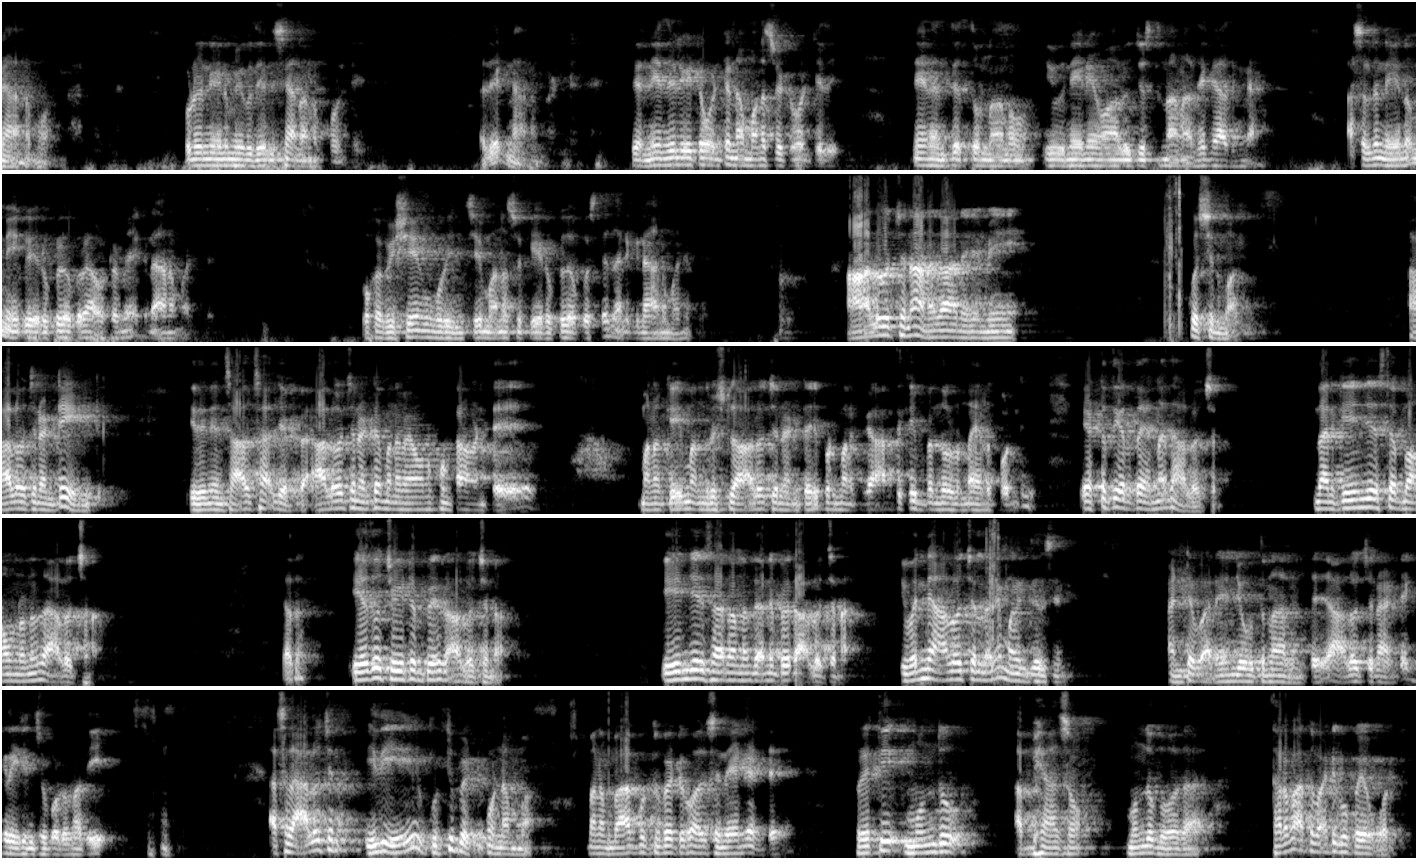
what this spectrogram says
జ్ఞానము ఇప్పుడు నేను మీకు తెలిసాను అనుకోండి అదే జ్ఞానం అండి. నేను తెలియటం అంటే నా మనసు ఎటువంటిది? నేను ఎంత ఎత్తున్నాను? ఇవి నేనేం ఆలోచిస్తున్నాను? అదే కాదు జ్ఞానం. అసలు నేను మీకు ఎరుకులోకి రావటమే జ్ఞానం అంటే ఒక విషయం గురించి మనసుకి ఎరుకులోకి వస్తే దాని జ్ఞానం అని పేరు. ఆలోచన అనగానేమి? క్వశ్చన్ మార్క్ ఆలోచన అంటే ఏంటి? ఇది నేను చాలాసార్లు చెప్పా. ఆలోచన అంటే మనం ఏమనుకుంటామంటే మనకి మన దృష్టిలో ఆలోచన అంటే ఇప్పుడు మనకి ఆర్థిక ఇబ్బందులు ఉన్నాయనుకోండి ఎట్ట తీరుతాయి అన్నది ఆలోచన. దానికి ఏం చేస్తే బాగుండన్నది ఆలోచన. కదా? ఏదో చేయటం పేరు ఆలోచన. ఏం చేశారన్న దాని పేరు ఆలోచన. ఇవన్నీ ఆలోచనలనే మనకు తెలిసింది. అంటే వారు ఏం చెబుతున్నారంటే ఆలోచన అంటే గ్రహించబడినది. అసలు ఆలోచన ఇది గుర్తుపెట్టుకోండమ్మా. మనం బాగా గుర్తుపెట్టుకోవాల్సింది ఏంటంటే ప్రతి ముందు అభ్యాసం ముందు బోధ తర్వాత వాటికి ఉపయోగపడుతుంది.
